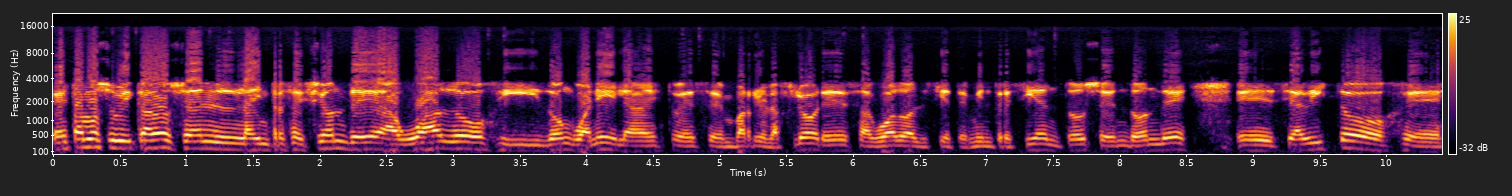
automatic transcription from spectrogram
Estamos ubicados en la intersección de Aguado y Don Guanela, esto es en Barrio Las Flores, Aguado al 7300, en donde eh, se ha visto eh,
